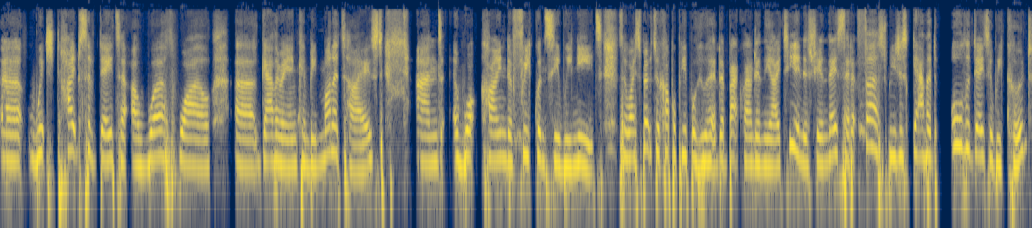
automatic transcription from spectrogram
uh, which types of data are worthwhile uh, gathering and can be monetized, and what kind of frequency we need. So I spoke to a couple people who had a background in the IT industry, and they said at first we just gathered all the data we could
